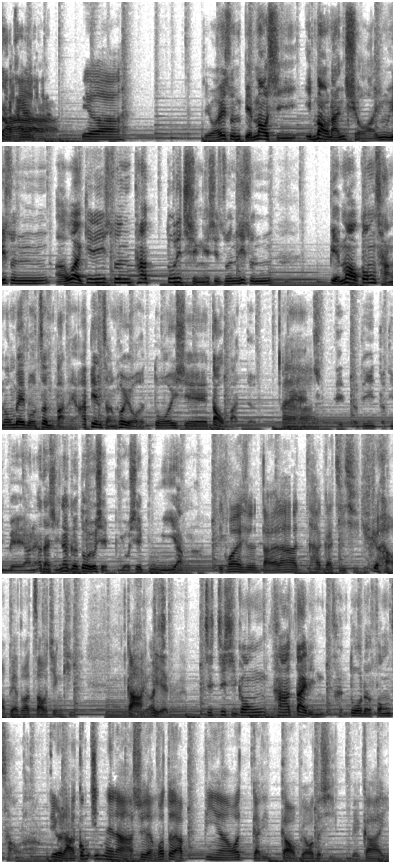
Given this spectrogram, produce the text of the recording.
炸开啊，对啊，对啊，迄阵扁帽是一帽难求啊，因为迄阵呃，我会记得迄阵他拄咧穿的时阵，迄阵扁帽工厂弄微博正版的啊，变成会有很多一些盗版的，哎啊，到底到底买啊，啊，但是那个都有些有些不一样啊，你看迄时阵，大家他他甲支持去个后壁都走进去，尬点。只只是讲他带领很多的风潮啦，对啦，讲真诶啦，虽然我对阿边啊，我家己告标就是袂介意，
